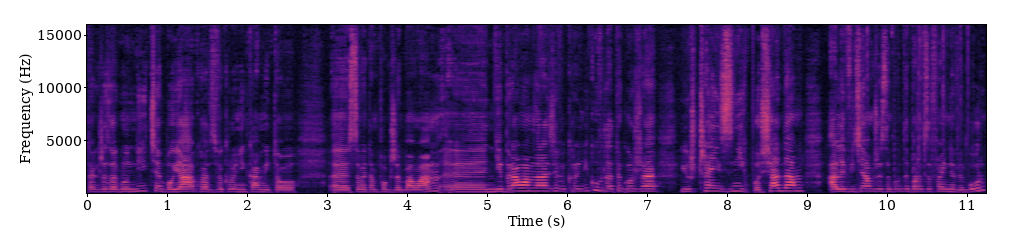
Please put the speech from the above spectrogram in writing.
także zaglądnijcie, bo ja akurat z wykrojnikami to e, sobie tam pogrzebałam. E, Nie brałam na razie wykrojników, dlatego że już część z nich posiadam, ale widziałam, że jest naprawdę bardzo fajny wybór.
